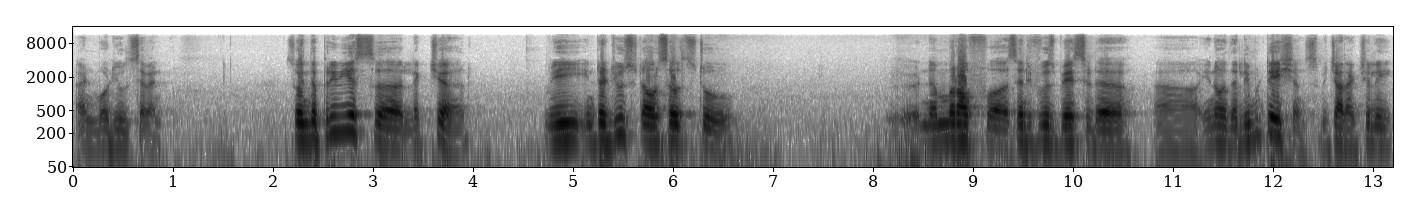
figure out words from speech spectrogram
and module 7. So in the previous uh, lecture we introduced ourselves to number of uh, centrifuge based uh, uh, you know the limitations which are actually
